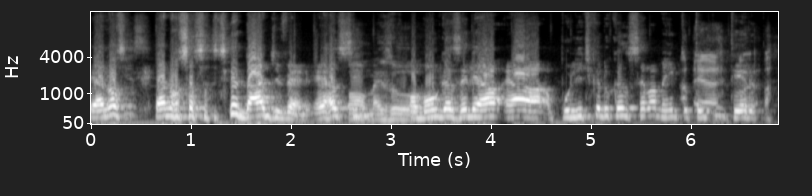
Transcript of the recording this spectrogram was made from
É a nossa, isso. é a nossa sociedade, velho. É assim. Ó, mas o- O Among Us ele é, a, é a política do cancelamento o tempo É, inteiro.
